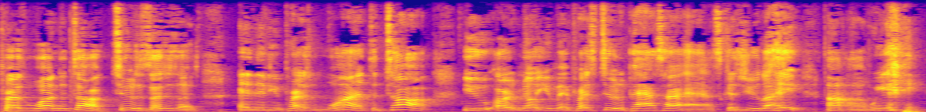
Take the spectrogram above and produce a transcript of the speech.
Press one to talk, two to such and such. And if you press one to talk, you, or no, you may press two to pass her ass because you like, uh uh-uh, uh, we ain't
